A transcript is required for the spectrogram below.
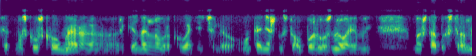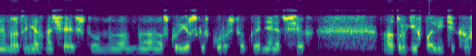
как московского мэра, регионального руководителя. Он, конечно, стал более узнаваемый в масштабах страны, но это не означает, что он э, на, с скоростью обгоняет всех Э, других политиков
